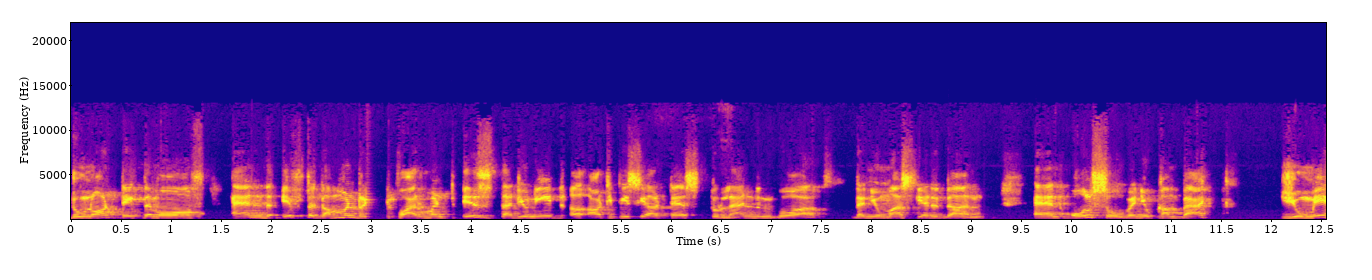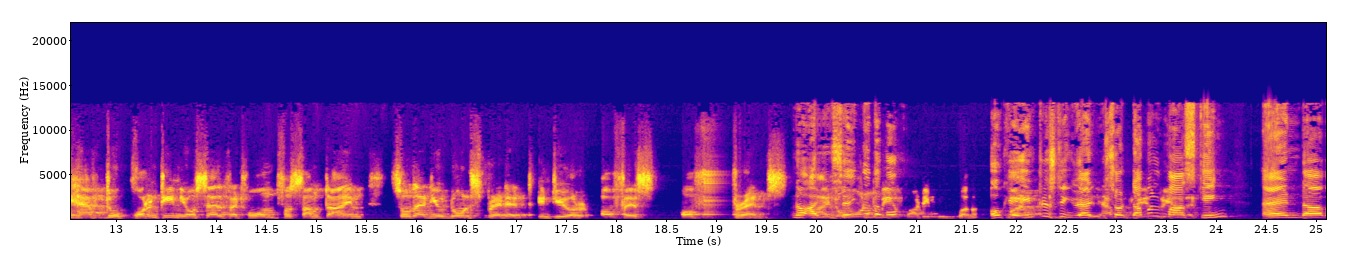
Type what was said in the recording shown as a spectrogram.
do not take them off. And if the government requirement is that you need a RT-PCR test to hmm. land in Goa, then you must get it done. And also, when you come back, you may have to quarantine yourself at home for some time so that you don't spread it into your office of friends. No, are you saying that the people, Okay, interesting. So double masking and uh,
